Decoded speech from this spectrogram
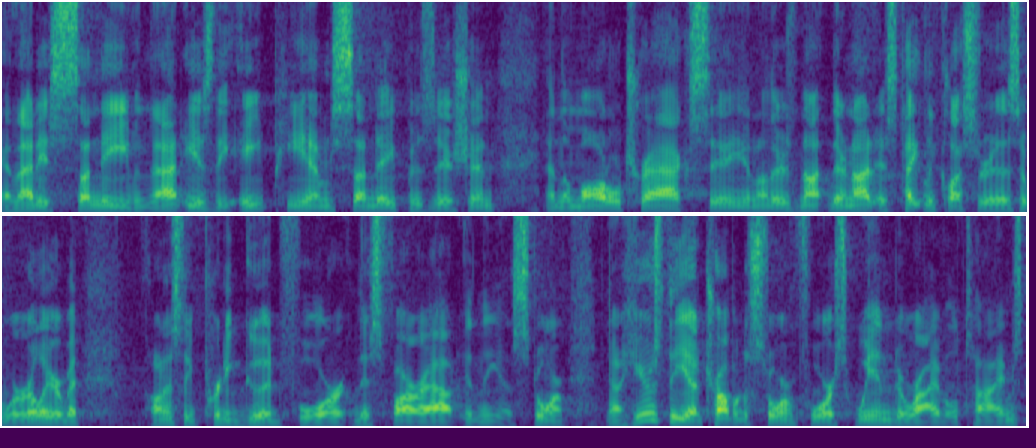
And that is Sunday even. That is the 8 p.m. Sunday position. And the model tracks, eh, you know, there's not, they're not as tightly clustered as they were earlier, but honestly pretty good for this far out in the uh, storm. Now here's the uh, tropical storm force wind arrival times.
